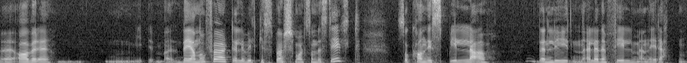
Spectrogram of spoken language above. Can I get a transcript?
eh, avhøret ble gjennomført, eller hvilke spørsmål som ble stilt, så kan de spille av den lyden eller den filmen i retten.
